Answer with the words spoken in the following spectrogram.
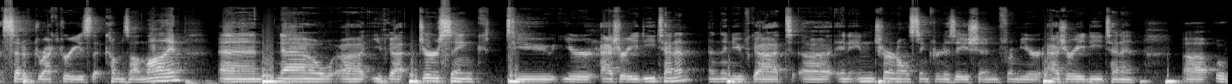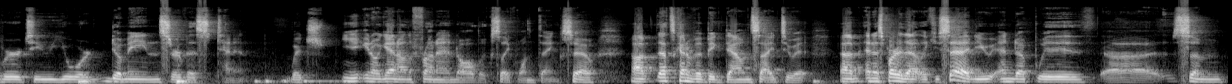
set of directories that comes online, and now uh, you've got DirSync to your Azure AD tenant, and then you've got uh, an internal synchronization from your Azure AD tenant uh, over to your domain service tenant. Which you, you, know, again, on the front end, all looks like one thing. So uh, that's kind of a big downside to it. Um, and as part of that, like you said, you end up with uh, some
